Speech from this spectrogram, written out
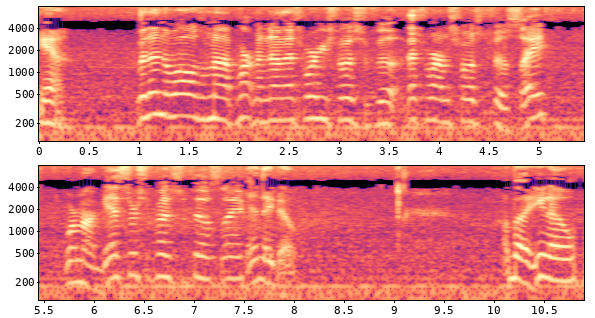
Yeah. within the walls of my apartment now that's where you're supposed to feel that's where i'm supposed to feel safe where my guests are supposed to feel safe and they don't. But you know,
